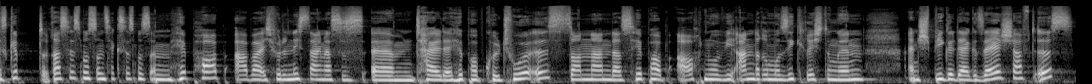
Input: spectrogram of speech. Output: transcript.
es gibt Rassismus und Sexismus im Hip-Hop, aber ich würde nicht sagen, dass es ähm, Teil der Hip-Hop-Kultur ist, sondern dass Hip-Hop auch nur wie andere Musikrichtungen ein Spiegel der Gesellschaft ist.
